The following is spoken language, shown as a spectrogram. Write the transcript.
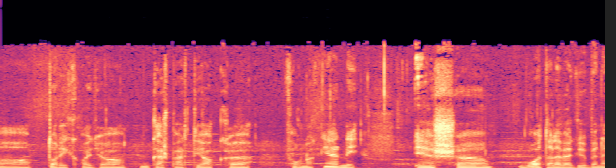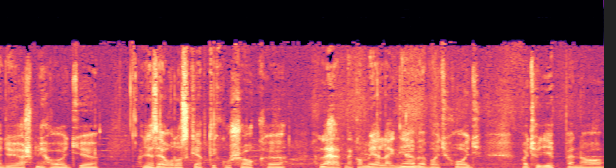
a torik vagy a munkáspártiak fognak nyerni, és volt a levegőben egy olyasmi, hogy, hogy az euroszkeptikusok lehetnek a mérleg nyelve, vagy hogy, vagy hogy éppen a,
